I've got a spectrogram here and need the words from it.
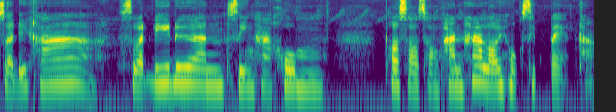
สวัสดีค่ะ สวัสดีเดือนสิงหาคม พศ 2568 ค่ะ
